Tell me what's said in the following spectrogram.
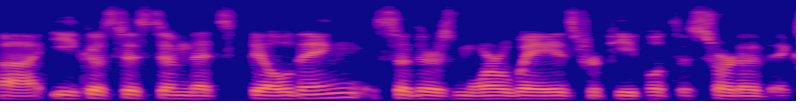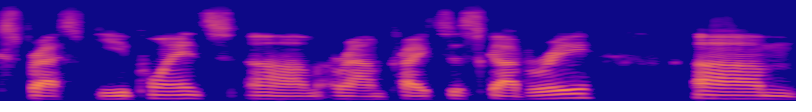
uh, ecosystem that's building, so there's more ways for people to sort of express viewpoints um, around price discovery. Um,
